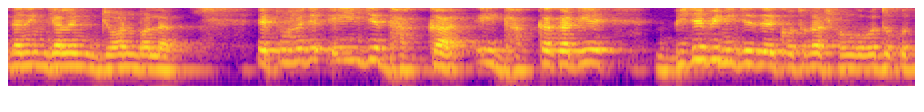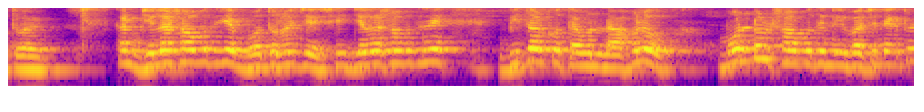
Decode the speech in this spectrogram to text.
ইদানিং গেলেন জন বালা প্রশ্ন যে এই যে ধাক্কা, এই ধাক্কা কাটিয়ে বিজেপি নিজেদের কতটা সংঘবদ্ধ করতে পারবে? কারণ জেলা সভাপতি যে বদল হয়েছে, সেই জেলা সভাপতি নিয়ে বিতর্ক তেমন না হলেও মণ্ডল সভাপতি নির্বাচনে একটা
